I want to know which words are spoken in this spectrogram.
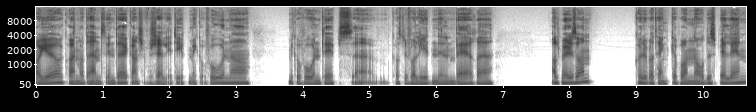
å gjøre, hva en må ta hensyn til, kanskje forskjellige typer mikrofoner, mikrofontips, eh, hvordan du får lyden din bedre, alt mulig sånn hva du bør tenke på når du spiller inn.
